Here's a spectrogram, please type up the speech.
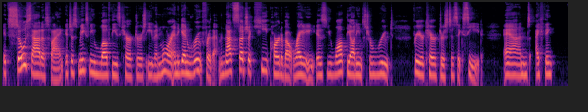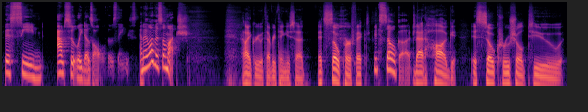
it's so satisfying. It just makes me love these characters even more and again root for them. And that's such a key part about writing is you want the audience to root for your characters to succeed. And I think this scene absolutely does all of those things. And I love it so much. I agree with everything you said. It's so perfect. It's so good. That hug is so crucial to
